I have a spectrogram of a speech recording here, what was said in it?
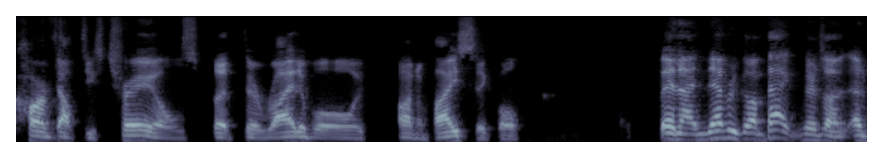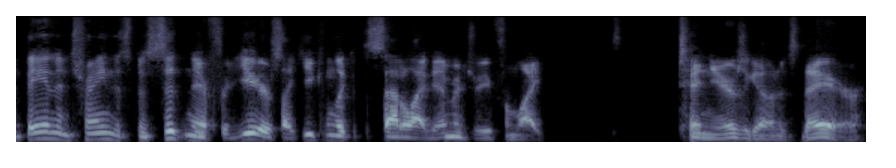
carved out these trails, but they're rideable on a bicycle. And I'd never gone back. There's a, an abandoned train that's been sitting there for years. Like you can look at the satellite imagery from like ten years ago, and it's there.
